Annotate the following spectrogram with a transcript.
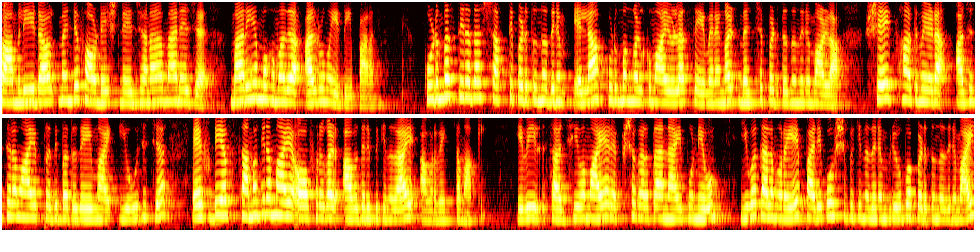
ഫാമിലി ഡെവലപ്മെന്റ് ഫൗണ്ടേഷന്റെ general manager Mariam Muhammad Al Rumaithi പറഞ്ഞു. കുടുംബസ്ഥിരത ശക്തിപ്പെടുത്തുന്നതിനും എല്ലാ കുടുംബങ്ങൾക്കുമായുള്ള സേവനങ്ങൾ മെച്ചപ്പെടുത്തുന്നതിനുമുള്ള ഷെയ്ഖ് ഫാത്തിമയുടെ അചഞ്ചലമായ പ്രതിബദ്ധതയുമായി യോജിച്ച് എഫ് ഡി എഫ് സമഗ്രമായ ഓഫറുകൾ അവതരിപ്പിക്കുന്നതായി അവർ വ്യക്തമാക്കി. ഇവയിൽ സജീവമായ രക്ഷകർത്താ നൈപുണ്യവും യുവതലമുറയെ പരിപോഷിപ്പിക്കുന്നതിനും രൂപപ്പെടുത്തുന്നതിനുമായി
